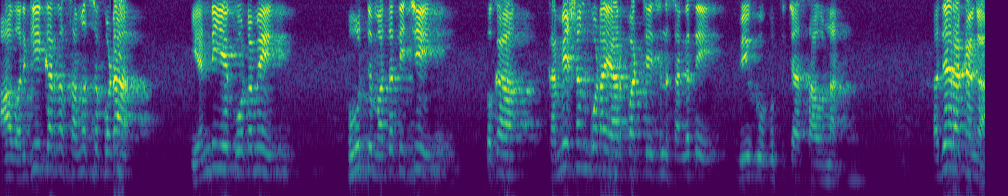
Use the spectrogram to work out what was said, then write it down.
ఆ వర్గీకరణ సమస్య కూడా ఎన్డీఏ కూటమి పూర్తి మద్దతిచ్చి ఒక కమిషన్ కూడా ఏర్పాటు చేసిన సంగతి మీకు గుర్తు చేస్తూ ఉన్నాను. అదే రకంగా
